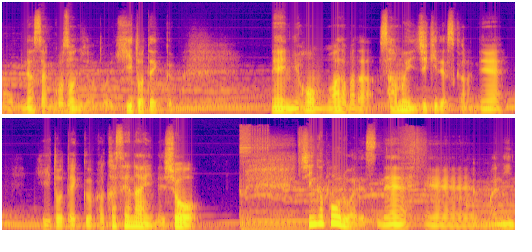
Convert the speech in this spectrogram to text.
うもう皆さんご存知の通りヒートテック。ね日本まだまだ寒い時期ですからね。ヒートテック欠かせないんでしょう。シンガポールはですね、えーまあ、日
